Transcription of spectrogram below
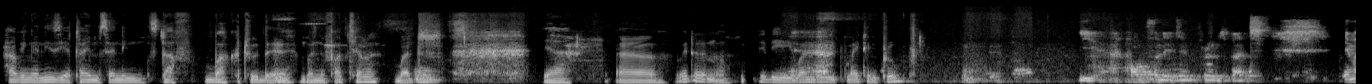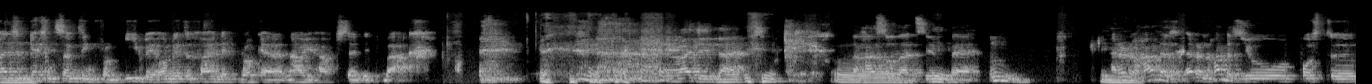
having an easier time sending stuff back to the mm. manufacturer. But mm. yeah, uh, we don't know. Maybe one day it might improve. Yeah, hopefully it improves. But imagine getting something from eBay only to find it broken, and now you have to send it back. imagine that the hassle that's in there. Hmm. I don't know how does I don't know how does your post uh,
